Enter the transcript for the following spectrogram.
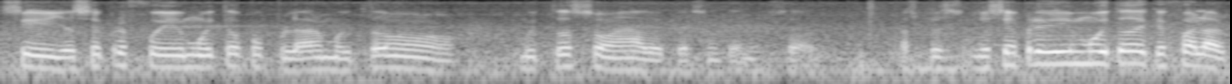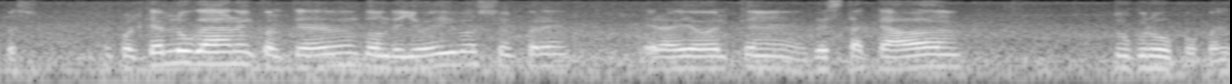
Sim, eu sempre fui muito popular, muito muito sonado, pues, sabe? As pessoas, eu sempre di muito de que falar, pues. Em qualquer lugar, em qualquer onde eu ia, sempre era eu o que destacava do grupo, pues,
